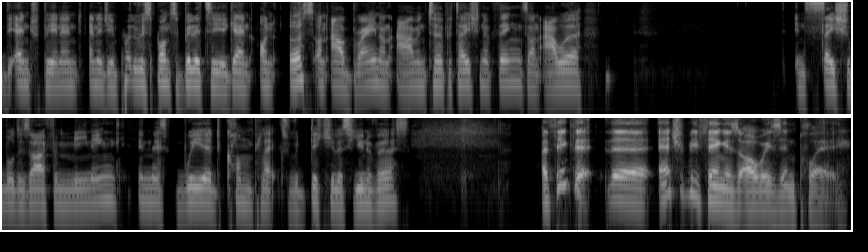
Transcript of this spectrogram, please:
the entropy and en- energy and put the responsibility again on us, on our brain, on our interpretation of things, on our insatiable desire for meaning in this weird, complex, ridiculous universe? I think that the entropy thing is always in play.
